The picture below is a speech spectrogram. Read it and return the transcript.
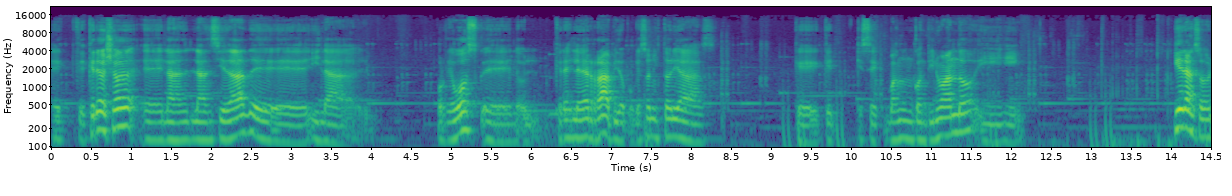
Eh, creo yo, eh, la, la ansiedad y la... Porque vos eh, lo- querés leer rápido, porque son historias que, que- que se van continuando y... Quieras o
